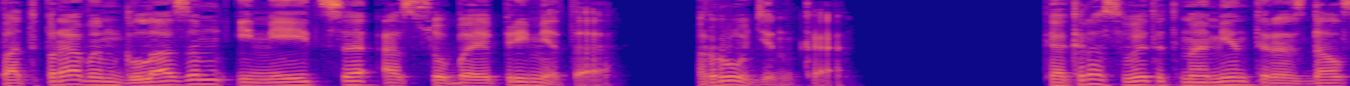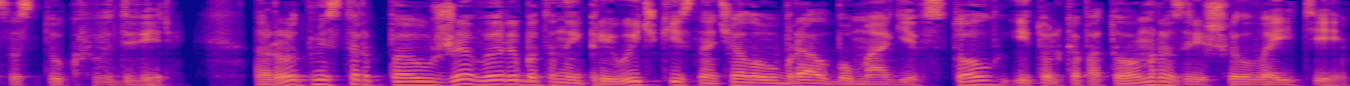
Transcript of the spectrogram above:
Под правым глазом имеется особая примета – родинка. Как раз в этот момент и раздался стук в дверь. Ротмистер по уже выработанной привычке сначала убрал бумаги в стол и только потом разрешил войти.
